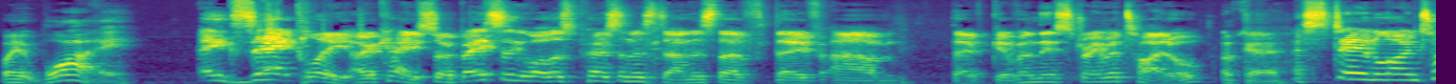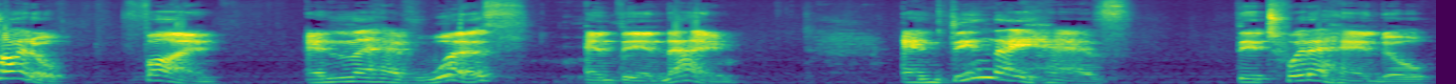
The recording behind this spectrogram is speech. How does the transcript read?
Wait, why? Exactly. Okay, so basically, what this person has done is they've they've um they've given their stream a title, Okay. a standalone title, fine, and then they have with and their name, and then they have their Twitter handle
